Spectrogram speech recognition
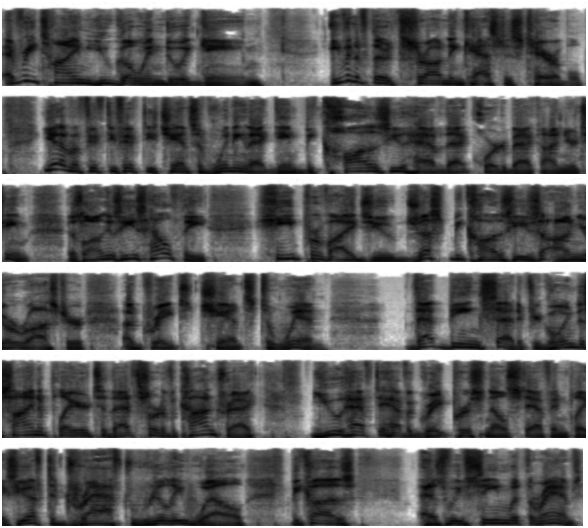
Every time you go into a game even if the surrounding cast is terrible, you have a 50-50 chance of winning that game because you have that quarterback on your team. As long as he's healthy, he provides you just because he's on your roster a great chance to win. That being said, if you're going to sign a player to that sort of a contract, you have to have a great personnel staff in place. You have to draft really well because as we've seen with the Rams,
